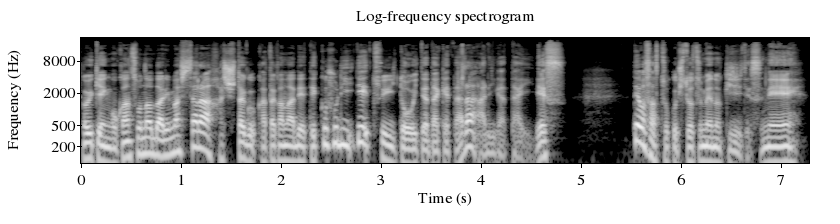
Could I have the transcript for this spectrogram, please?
ご意見ご感想などありましたら、ハッシュタグカタカナでテクフリーでツイートをいただけたらありがたいです。では早速一つ目の記事ですね。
